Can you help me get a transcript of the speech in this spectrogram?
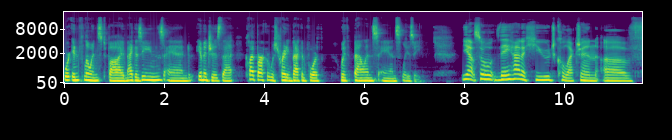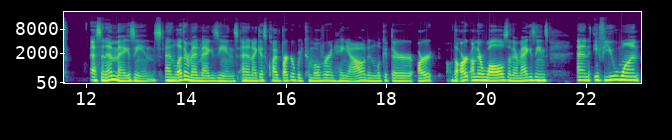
were influenced by magazines and images that Clive Barker was trading back and forth with Balance and Sleazy. yeah so they had a huge collection of s&m magazines and leatherman magazines and i guess clive barker would come over and hang out and look at their art the art on their walls and their magazines and if you want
